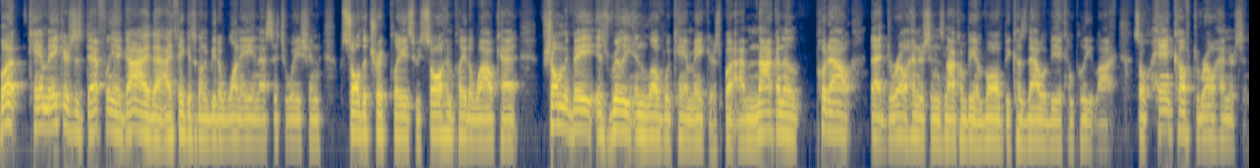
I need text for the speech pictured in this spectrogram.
but Cam Akers is definitely a guy that I think is going to be the 1A in that situation. We saw the trick plays. We saw him play the Wildcat. Sean McVay is really in love with Cam Akers, but I'm not going to put out that Darrell Henderson is not going to be involved because that would be a complete lie. So handcuff Darrell Henderson.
